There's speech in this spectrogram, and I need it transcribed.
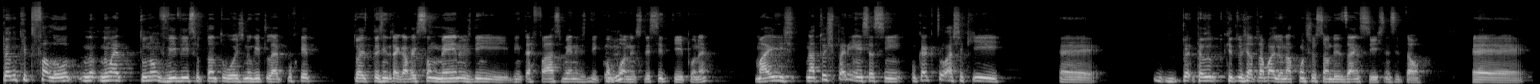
pelo que tu falou, não é, tu não vive isso tanto hoje no GitLab porque tuas entregáveis são menos de, de interface, menos de uhum. componentes uhum. desse tipo, né? Mas na tua experiência, assim, o que é que tu acha que, é, pelo que tu já trabalhou na construção de design systems e tal, é,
